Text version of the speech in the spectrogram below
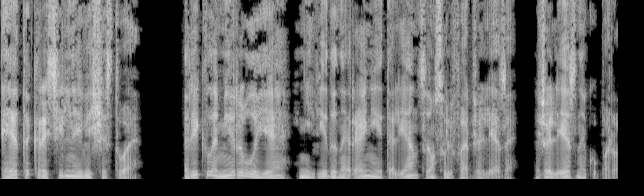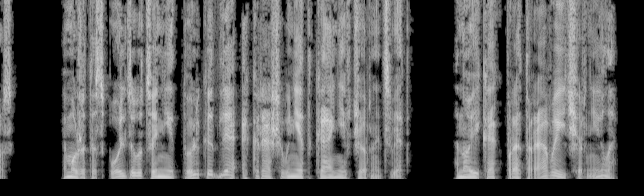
Это красильные вещества. Рекламировал я невиданный ранее итальянцам сульфат железа, железный купорос. Может использоваться не только для окрашивания тканей в черный цвет, но и как протрава и чернила.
